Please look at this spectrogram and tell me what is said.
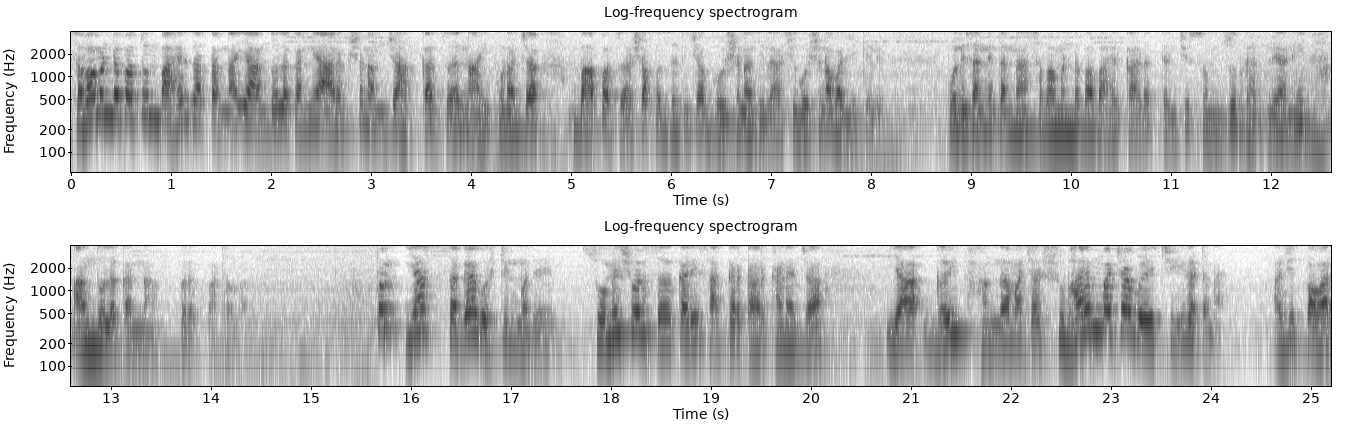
सभामंडपातून बाहेर जाताना या आंदोलकांनी आरक्षण आमच्या हक्काचं नाही कुणाच्या बापाचं अशा पद्धतीच्या घोषणा दिल्या अशी घोषणाबाजी केली. पोलिसांनी त्यांना सभामंडपाबाहेर काढत त्यांची समजूत घातली आणि आंदोलकांना परत पाठवलं. पण या सगळ्या गोष्टींमध्ये सोमेश्वर सहकारी साखर कारखान्याच्या या गळीप हंगामाच्या शुभारंभाच्या वेळेची ही घटना आहे. अजित पवार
